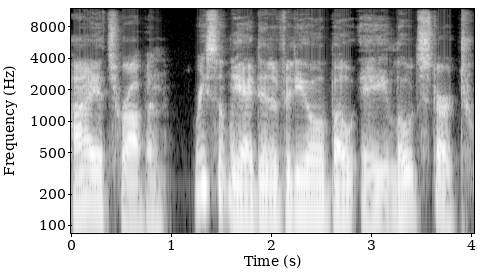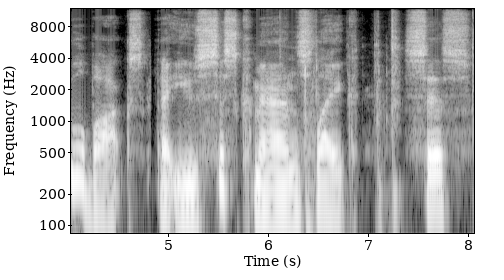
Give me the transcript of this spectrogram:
Hi, it's Robin. Recently I did a video about a Loadstar toolbox that used sys commands like sys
